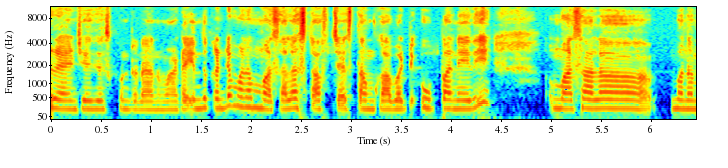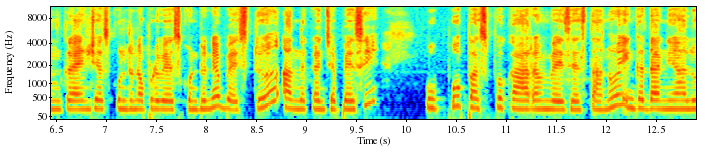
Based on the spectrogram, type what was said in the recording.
గ్రైండ్ చేసేసుకుంటున్నాను అనమాట ఎందుకంటే మనం మసాలా స్టఫ్ చేస్తాం కాబట్టి ఉప్పు అనేది మసాలా మనం గ్రైండ్ చేసుకుంటున్నప్పుడు వేసుకుంటూనే బెస్ట్. అందుకని చెప్పేసి ఉప్పు పసుపు కారం వేసేస్తాను. ఇంకా ధనియాలు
